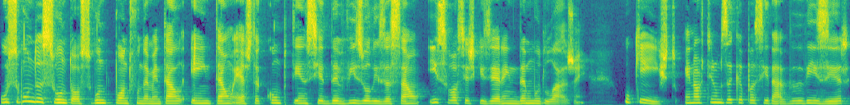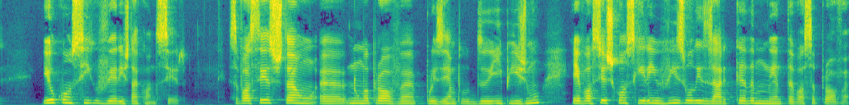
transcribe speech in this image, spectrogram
O segundo assunto, ou o segundo ponto fundamental, é então esta competência da visualização e, se vocês quiserem, da modelagem. O que é isto? É nós termos a capacidade de dizer eu consigo ver isto acontecer. Se vocês estão uh, numa prova, por exemplo, de hipismo, é vocês conseguirem visualizar cada momento da vossa prova.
